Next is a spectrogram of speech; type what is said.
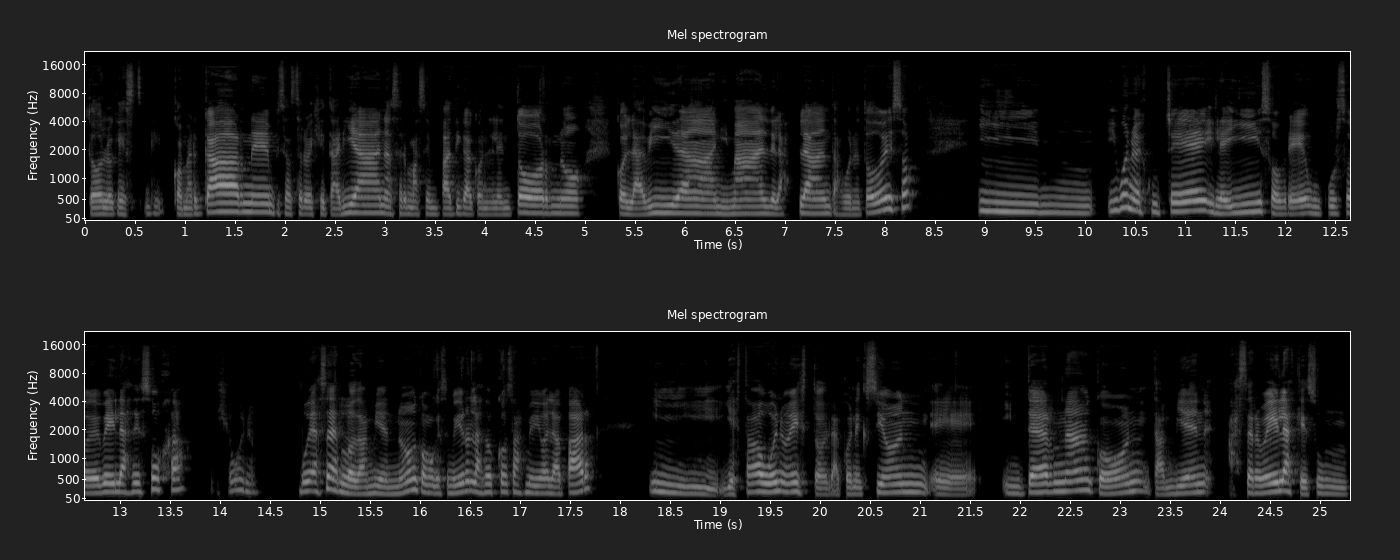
todo lo que es comer carne, empecé a ser vegetariana, a ser más empática con el entorno, con la vida animal, de las plantas, bueno, todo eso. Mm, y, bueno, escuché y leí sobre un curso de velas de soja. Y dije, bueno, voy a hacerlo también, ¿no? Como que se me dieron las dos cosas medio a la par. Y, estaba bueno esto, la conexión eh, interna con también hacer velas, que es un,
